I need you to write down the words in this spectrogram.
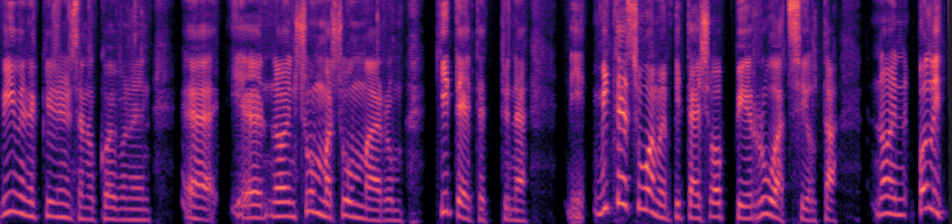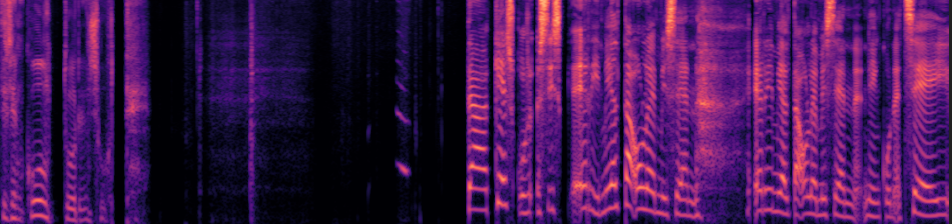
Viimeinen kysymys on Koivonen, noin summa summarum kiteytettynä, niin miten Suomen pitäisi oppia Ruotsilta noin poliittisen kulttuurin suhteen? Tämä keskus, siis eri mieltä olemisen, eri mieltä olemisen niin kuin, että se ei,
